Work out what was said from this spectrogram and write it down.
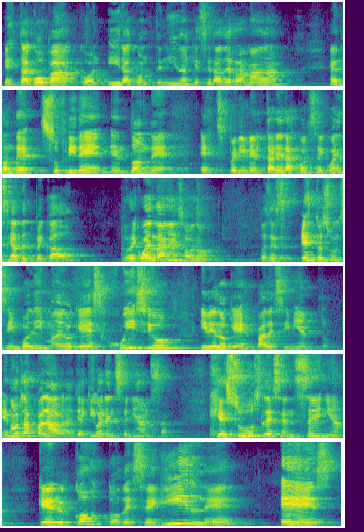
esta copa con ira contenida que será derramada en donde sufriré, en donde experimentaré las consecuencias del pecado. ¿Recuerdan eso o no? Entonces, esto es un simbolismo de lo que es juicio y de lo que es padecimiento. En otras palabras, y aquí va la enseñanza, Jesús les enseña que el costo de seguirle es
